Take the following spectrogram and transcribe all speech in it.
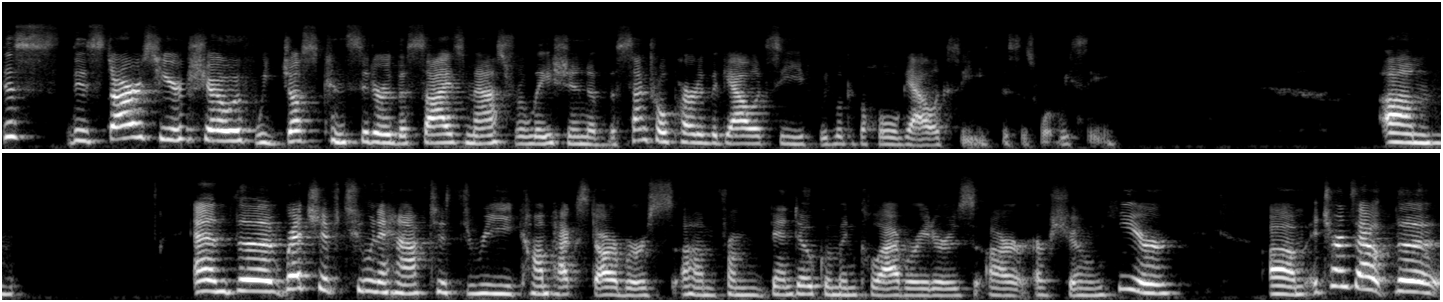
This, the stars here show if we just consider the size mass relation of the central part of the galaxy, if we look at the whole galaxy, this is what we see. Um, and the redshift two and a half to three compact starbursts um, from Van Dokkum and collaborators are, are shown here. Um, it turns out the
